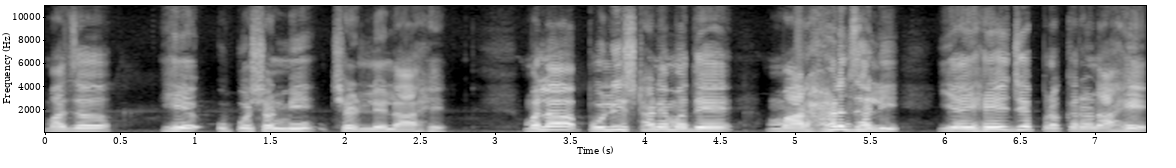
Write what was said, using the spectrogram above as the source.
माझं हे उपोषण मी छेडलेलं आहे. मला पोलीस ठाण्यामध्ये मारहाण झाली. ये हे जे प्रकरण आहे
